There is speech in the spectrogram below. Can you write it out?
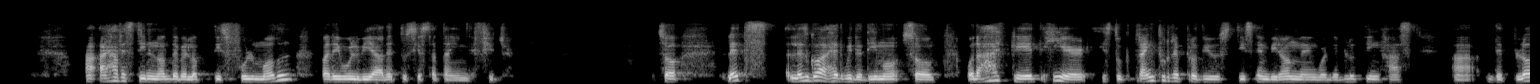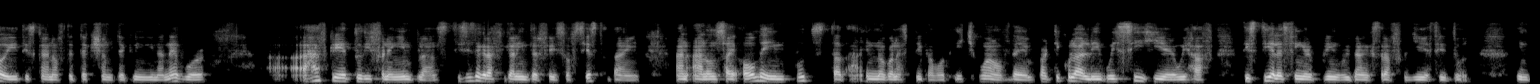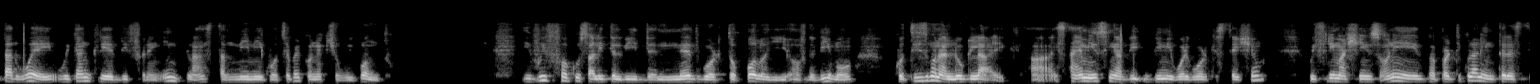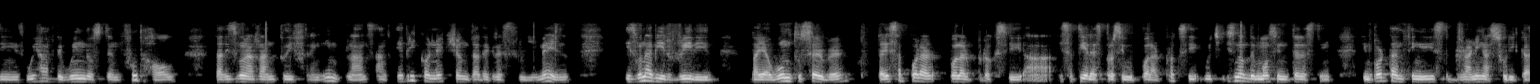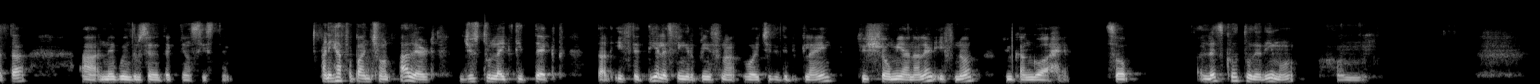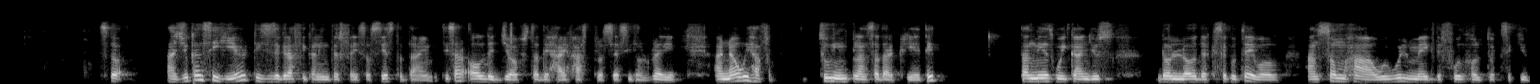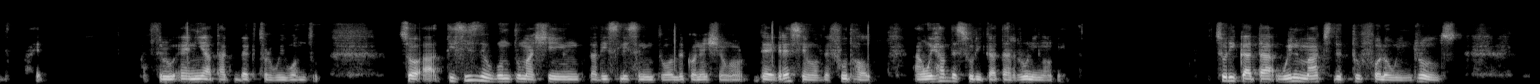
I have still not developed this full model, but it will be added to siesta time in the future. So let's let's go ahead with the demo. So what I have created here is to trying to reproduce this environment where the blue team has uh, deploy this kind of detection technique in a network, I have created two different implants. This is the graphical interface of siesta time, and alongside all the inputs that I'm not going to speak about each one of them. Particularly, we see here we have this TLS fingerprint we can extract for GA3 tool. In that way, we can create different implants that mimic whatever connection we want to. If we focus a little bit the network topology of the demo, what this is going to look like uh, is I am using a Web workstation with three machines on it, but particularly interesting is we have the Windows 10 foothold that is going to run two different implants, and every connection that occurs through email is going to be read by a Ubuntu server that is a polar, polar proxy, uh, it's a TLS proxy with polar proxy, which is not the most interesting. The important thing is running a Suricata uh, network intrusion detection system. And you have a bunch of alert just to like detect that if the TLS fingerprints on a HTTP client, to show me an alert. If not, you can go ahead. So let's go to the demo. Um, so as you can see here, this is a graphical interface of siesta time. These are all the jobs that the Hive has processed already. And now we have two implants that are created. That means we can just download the executable and somehow we will make the foothold to execute right through any attack vector we want to. So uh, this is the Ubuntu machine that is listening to all the connection or the aggression of the foothold, and we have the Suricata running on it. Suricata will match the two following rules.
